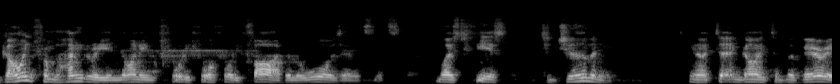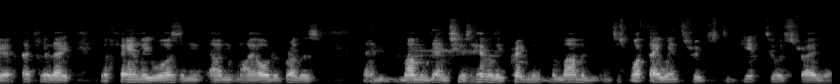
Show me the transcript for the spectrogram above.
Going from Hungary in 1944-45, when the war was at its, its most fierce, to Germany, you know, to, and going to Bavaria. That's where they the family was, and um, my older brothers and mum and dad. She was heavily pregnant, the mum, and just what they went through just to get to Australia.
